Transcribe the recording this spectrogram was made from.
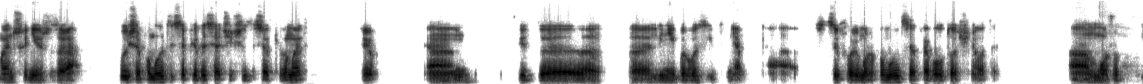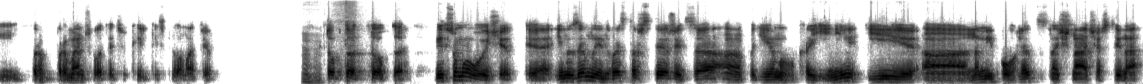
менше ніж за боюся помилитися 50 чи 60 кілометрів е, від е, е, лінії бойового зіткнення. З цифрою можу помилитися, треба уточнювати. Можу применшувати цю кількість кілометрів. Тобто, тобто, підсумовуючи, іноземний інвестор стежить за подіями в Україні, і, на мій погляд, значна частина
